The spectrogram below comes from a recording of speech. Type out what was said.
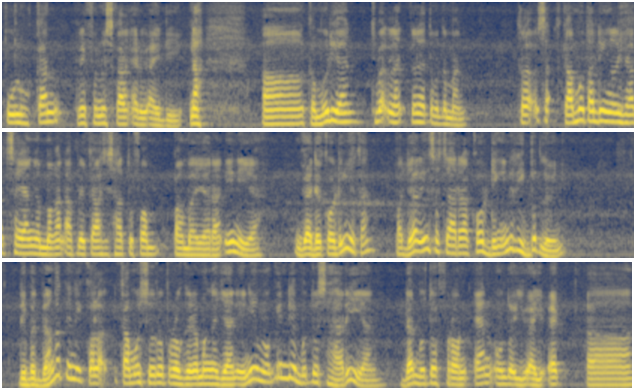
10 kan revenue sekarang RWID nah uh, kemudian coba lihat teman-teman kamu tadi melihat saya mengembangkan aplikasi satu form pembayaran ini ya nggak ada codingnya kan? Padahal ini secara coding ini ribet loh ini. Ribet banget ini. Kalau kamu suruh program mengerjain ini mungkin dia butuh seharian dan butuh front end untuk UI UX uh,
